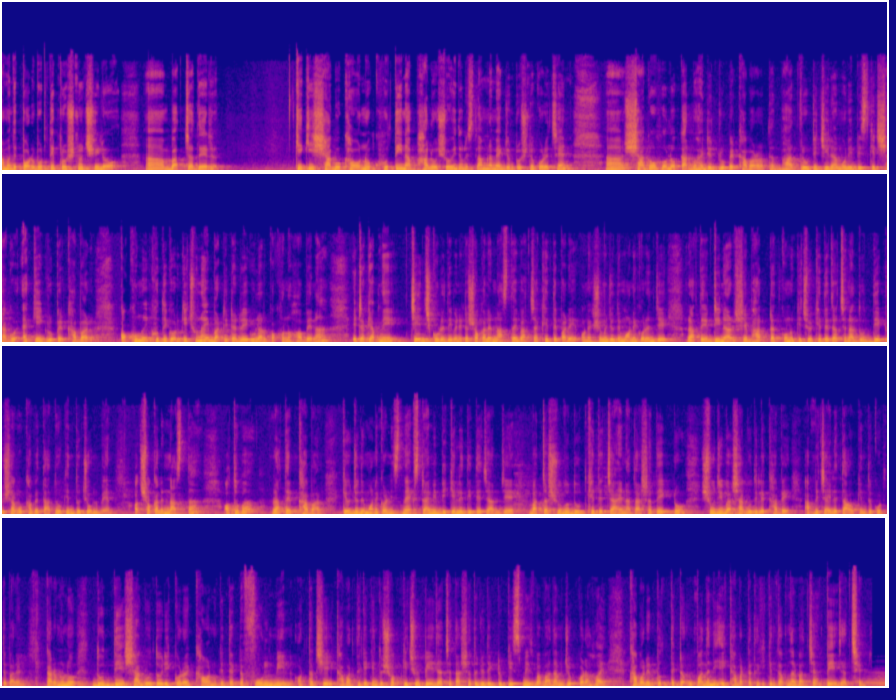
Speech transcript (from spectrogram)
আমাদের পরবর্তী প্রশ্ন ছিল বাচ্চাদের কে কি সাগু খাওয়ানো ক্ষতি না ভালো? শহীদুল ইসলাম নামে একজন প্রশ্ন করেছেন সাগু হলো কার্বোহাইড্রেট গ্রুপের খাবার, অর্থাৎ ভাত, রুটি, চিড়ামুড়ি, বিস্কিট, সাগু একই গ্রুপের খাবার। কখনোই ক্ষতিকর কিছু নাই, বাট এটা রেগুলার কখনো হবে না। এটাকে আপনি চেঞ্জ করে দিবেন। এটা সকালের নাস্তায় বাচ্চা খেতে পারে। অনেক সময় যদি মনে করেন যে রাতে ডিনার, সে ভাত টাত কোনো কিছুই খেতে যাচ্ছে না, দুধ দিয়ে একটু সাগু খাবে, তাতেও কিন্তু চলবে। সকালের নাস্তা অথবা রাতের খাবার। কেউ যদি মনে করেন স্ন্যাক্স টাইমে বিকেলে দিতে চান যে বাচ্চা শুধু দুধ খেতে চায় না, তার সাথে একটু সুজি বা সাগু দিলে খাবে। আপনি চাইলে তাও কিন্তু করতে পারেন। কারণ হলো, দুধ দিয়ে সাগু তৈরি করে খাওয়ানো কিন্তু একটা ফুল মিল। অর্থাৎ সেই খাবার থেকে কিন্তু সব কিছুই পেয়ে যাচ্ছে। তার সাথে যদি একটু কিশমিশ বা বাদাম যোগ করা হয়, খাবারের প্রত্যেকটা উপাদানই এই খাবারটা থেকে কিন্তু আপনার বাচ্চা পেয়ে যাচ্ছে।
